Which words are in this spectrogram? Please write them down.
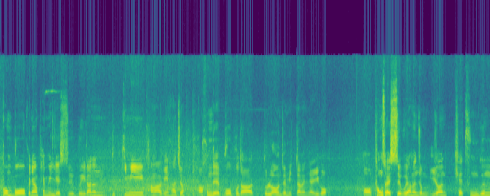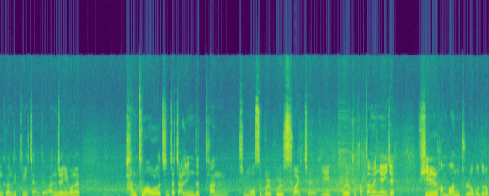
그건 뭐 그냥 패밀리 SUV라는 느낌이 강하긴 하죠. 아 근데 무엇보다 놀라운 점이 있다면요. 이거 어, 평소 SUV 하면 좀 이렇게 둥근 그런 느낌이 있잖아요 근데 완전 이거는 반토막으로 진짜 잘린 듯한 뒷모습을 볼 수가 있죠 여기. 뭐 이렇게 봤다면요 이제 휠 한번 둘러보도록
